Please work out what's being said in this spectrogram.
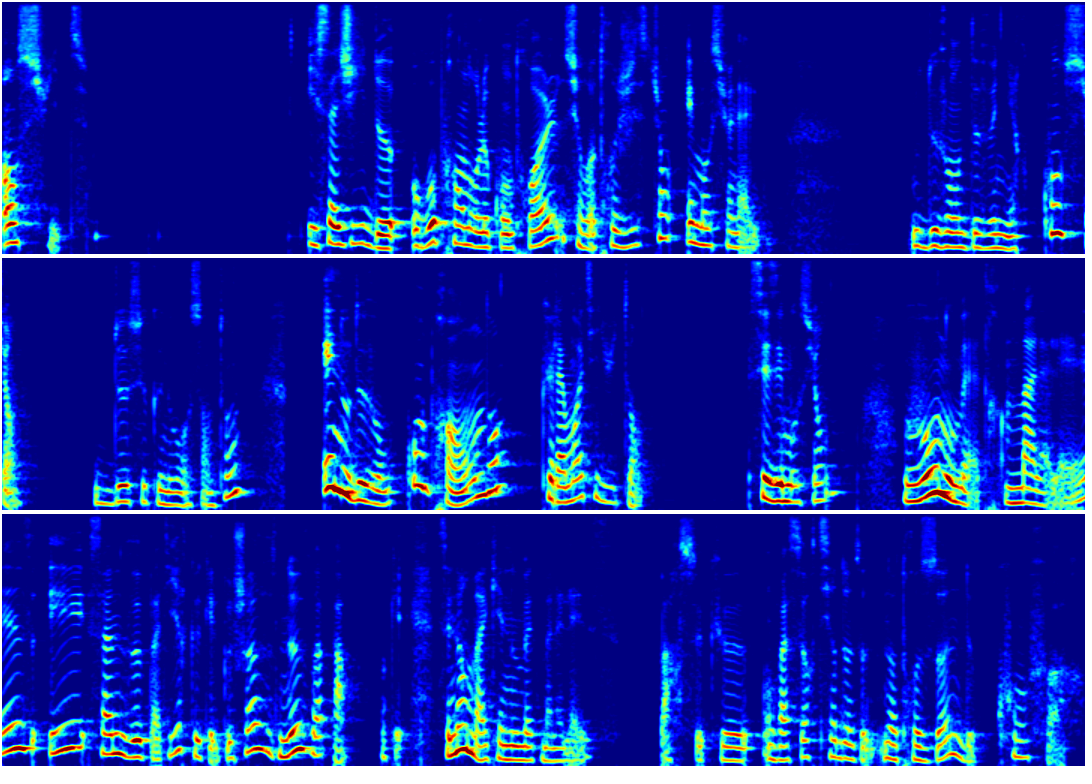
Ensuite, il s'agit de reprendre le contrôle sur votre gestion émotionnelle. Nous devons devenir conscients de ce que nous ressentons et nous devons comprendre que la moitié du temps, ces émotions vont nous mettre mal à l'aise et ça ne veut pas dire que quelque chose ne va pas. Ok, c'est normal qu'elle nous mette mal à l'aise parce que on va sortir de notre zone de confort.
